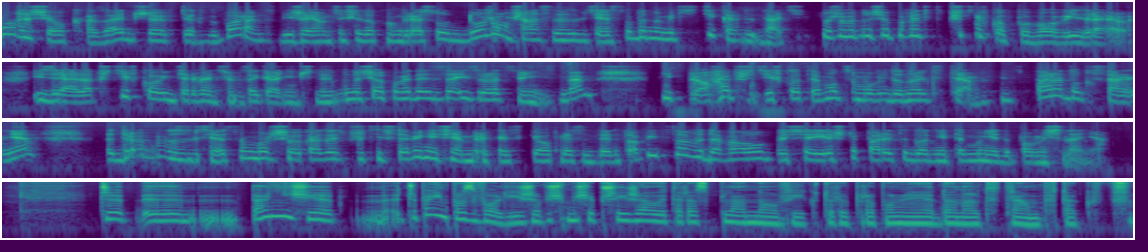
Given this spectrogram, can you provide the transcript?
Może się okazać, że w tych wyborach zbliżających się do kongresu dużą szansę na zwycięstwo będą mieć ci kandydaci, którzy będą się opowiadać przeciwko wpływowi Izraela, Izraela przeciwko interwencjom zagranicznym, będą się opowiadać za izolacjonizmem i trochę przeciwko temu, co mówi Donald Trump. Więc paradoksalnie drogą do zwycięstwa może się okazać przeciwstawienie się amerykańskiego prezydentowi, co wydawałoby się jeszcze parę tygodni temu nie do pomyślenia. Czy y, pani się, czy pani pozwoli, żebyśmy się przyjrzały teraz planowi, który proponuje Donald Trump? Tak w,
